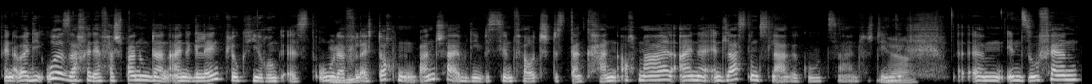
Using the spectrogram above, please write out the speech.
Wenn aber die Ursache der Verspannung dann eine Gelenkblockierung ist oder mhm. vielleicht doch eine Bandscheibe, die ein bisschen verrutscht ist, dann kann auch mal eine Entlastungslage gut sein. Verstehen ja. Sie? Ähm, insofern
